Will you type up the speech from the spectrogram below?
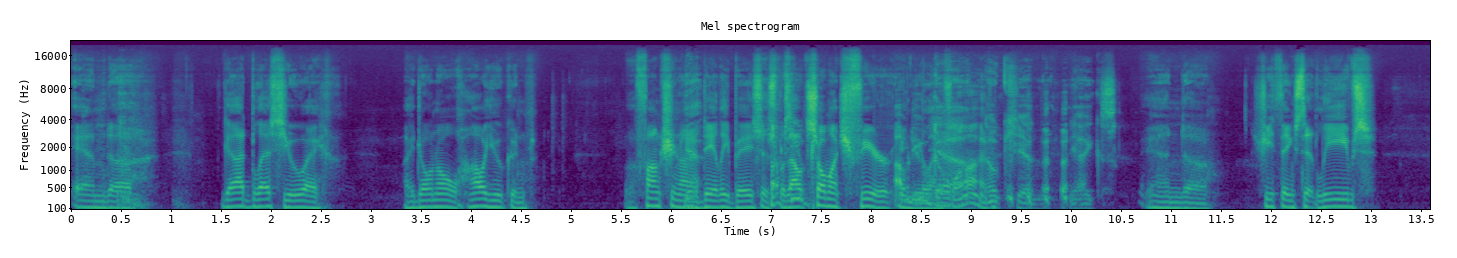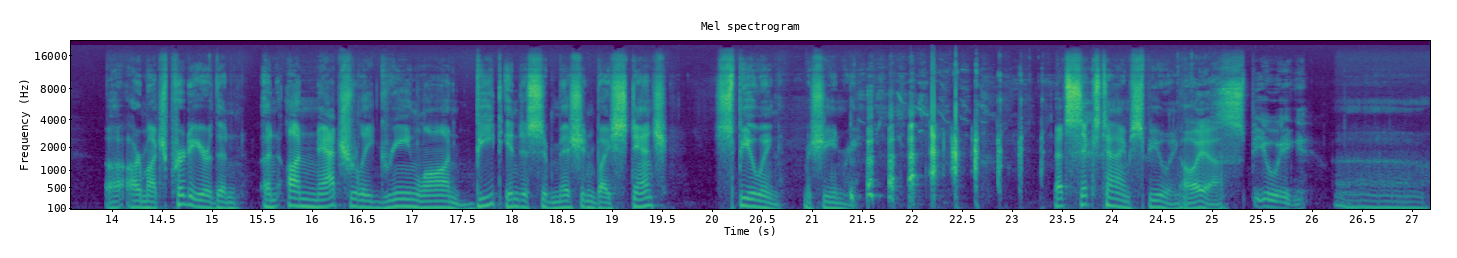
and uh, God bless you. I, I don't know how you can uh, function on Yeah. a daily basis How without you- so much fear how in do your you life. go on? No kid. Yikes. And uh, she thinks that leaves uh, are much prettier than an unnaturally green lawn beat into submission by stench spewing machinery. That's six times spewing. Oh yeah, spewing. You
